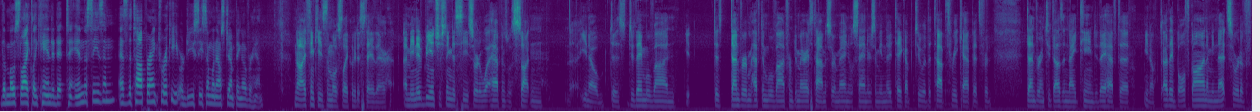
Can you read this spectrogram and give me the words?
the most likely candidate to end the season as the top ranked rookie, or do you see someone else jumping over him? No, I think he's the most likely to stay there. I mean, it'd be interesting to see sort of what happens with Sutton. Uh, you know, does do they move on? Does Denver have to move on from Demaryius Thomas or Emmanuel Sanders? I mean, they take up two of the top three cap hits for Denver in 2019. Do they have to? You know, are they both gone? I mean, that sort of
